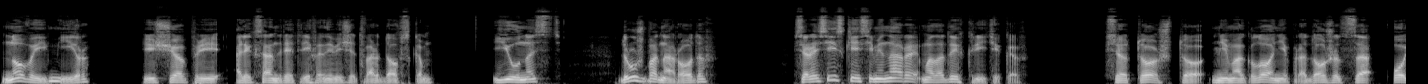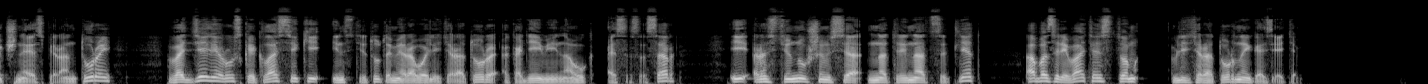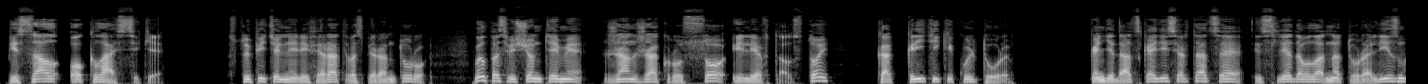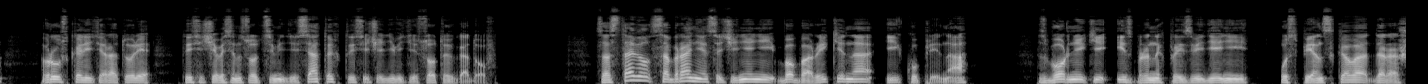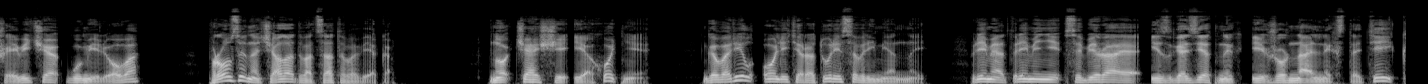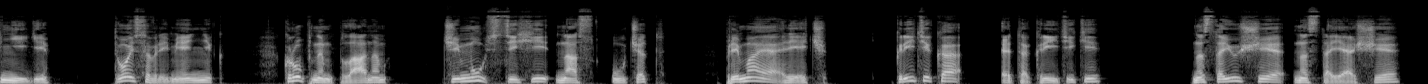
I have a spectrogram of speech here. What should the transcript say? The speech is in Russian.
«Новый мир», еще при Александре Трифоновиче Твардовском, «Юность», «Дружба народов», всероссийские семинары молодых критиков. Все то, что не могло не продолжиться очной аспирантурой в отделе русской классики Института мировой литературы Академии наук СССР и растянувшимся на 13 лет обозревательством в литературной газете. Писал о классике. Вступительный реферат в аспирантуру был посвящен теме Жан-Жак Руссо и Лев Толстой как критики культуры. Кандидатская диссертация исследовала натурализм в русской литературе 1870-1900-х годов. Составил собрание сочинений Бобарыкина и Куприна, сборники избранных произведений Успенского, Дорошевича, Гумилева, прозы начала XX века. Но чаще и охотнее говорил о литературе современной, время от времени собирая из газетных и журнальных статей книги «Твой современник», «Крупным планом», «Чему стихи нас учат», «Прямая речь», «Критика – это критики», «Настоящее – настоящее»,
